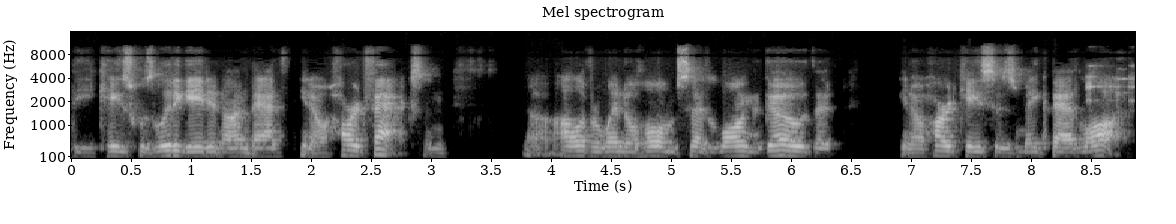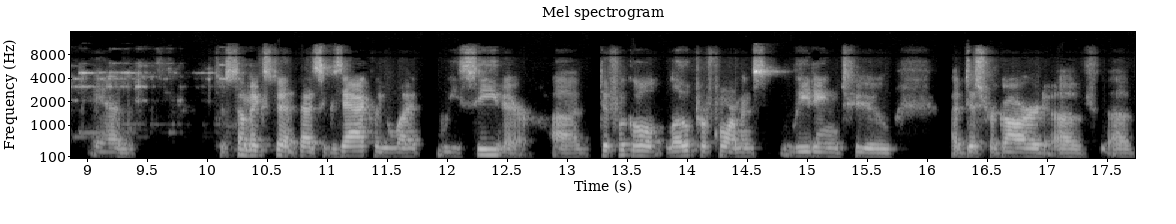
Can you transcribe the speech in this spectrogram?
the case was litigated on bad, you know, hard facts. And uh, Oliver Wendell Holmes said long ago that, you know, hard cases make bad law. And to some extent, that's exactly what we see there. Uh, difficult, low performance leading to a disregard of, of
